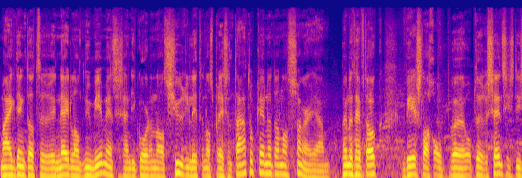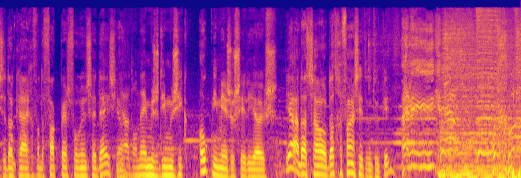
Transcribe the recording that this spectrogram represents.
Maar ik denk dat er in Nederland nu meer mensen zijn die Gordon als jurylid en als presentator kennen dan als zanger. Ja. En dat heeft ook weerslag op, uh, op de recensies die ze dan krijgen van de vakpers voor hun cd's. Ja. ja, dan nemen ze die muziek ook niet meer zo serieus. Ja, dat, zou, dat gevaar zit er natuurlijk in. En ik heb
